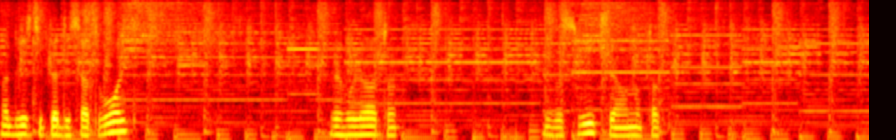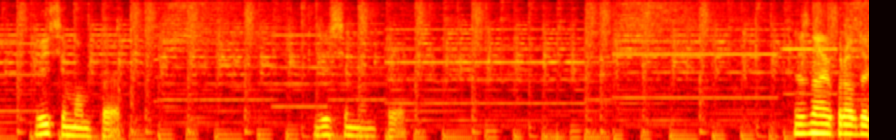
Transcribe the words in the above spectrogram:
на 250 вольт. Регулятор засвічує, воно так 8 ампер. 8 ампер. Не знаю, правда,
